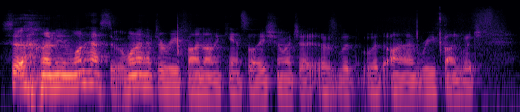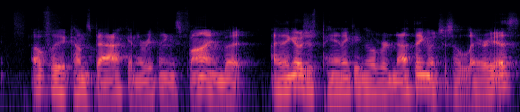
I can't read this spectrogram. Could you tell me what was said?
So I mean, one has to one I have to refund on a cancellation, which I with with on a refund, which hopefully it comes back and everything is fine. But I think I was just panicking over nothing, which is hilarious.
